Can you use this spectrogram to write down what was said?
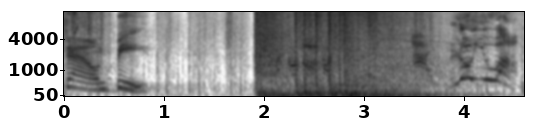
Down B. I blew you up.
